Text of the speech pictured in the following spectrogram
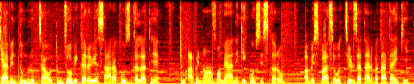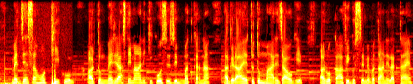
कैबिन, तुम रुक जाओ। तुम जो भी कर रहे हो, ये सारा कुछ गलत है। तुम अपने नॉर्मल फॉर्म में आने की कोशिश करो। अब इस बात से वो चिढ़ जाता है बताता है कि मैं जैसा हूँ, ठीक हूँ और तुम मेरे रास्ते में आने की कोशिश भी मत करना। अगर आए तो तुम मारे जाओगे। और वो काफ़ी गुस्से में बताने लगता है।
